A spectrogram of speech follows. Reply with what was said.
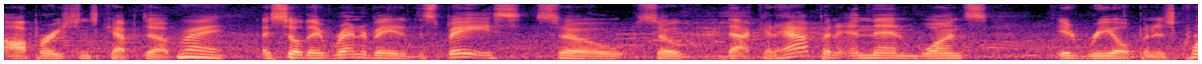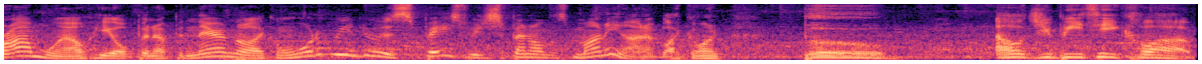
operations kept up. Right. So they renovated the space so so that could happen, and then once. It reopened as Cromwell. He opened up in there, and they're like, well, "What are we gonna do with this space? We just spent all this money on it." Like going, "Boom, LGBT club."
